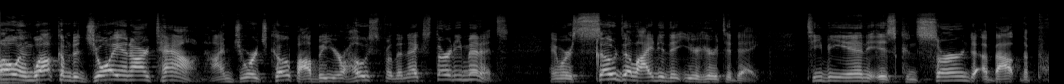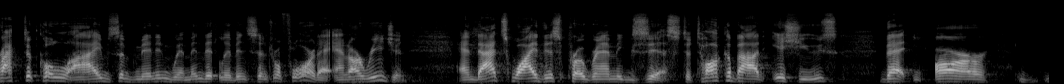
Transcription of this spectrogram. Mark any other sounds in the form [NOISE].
Hello and welcome to Joy in Our Town. I'm George Cope. I'll be your host for the next 30 minutes. And we're so delighted that you're here today. TBN is concerned about the practical lives of men and women that live in Central Florida and our region. And that's why this program exists, to talk about issues that are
